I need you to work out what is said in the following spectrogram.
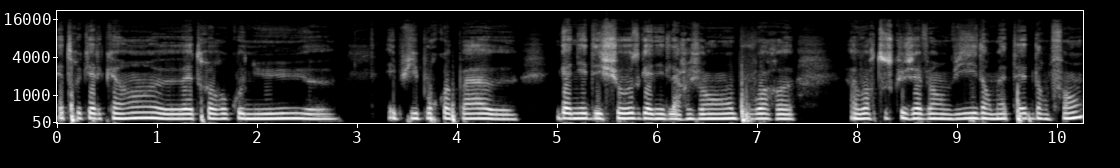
être quelqu'un, euh, être reconnu, euh, et puis pourquoi pas euh, gagner des choses, gagner de l'argent, pouvoir avoir tout ce que j'avais envie dans ma tête d'enfant.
